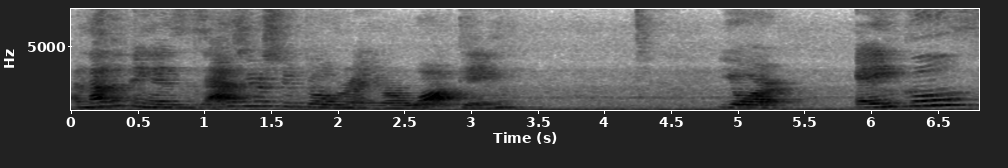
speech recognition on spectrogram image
Another thing is, is as you're stooped over and you're walking, your ankles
